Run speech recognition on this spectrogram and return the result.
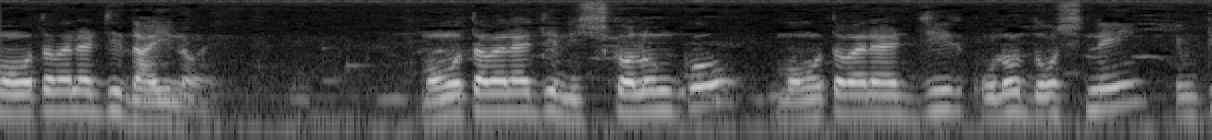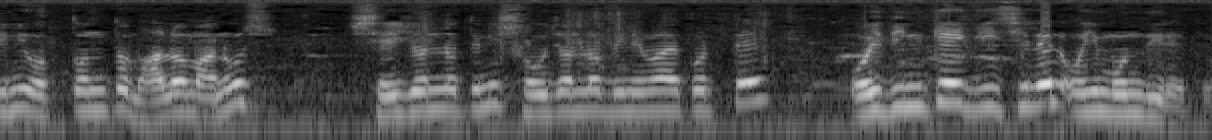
মমতা ব্যানার্জি দায়ী নয়। মমতা ব্যানার্জি নিষ্কলঙ্ক, মমতা ব্যানার্জির কোনো দোষ নেই, এবং তিনি অত্যন্ত ভালো মানুষ, সেই জন্য তিনি সৌজন্য বিনিময় করতে ওই দিনকেই গিয়েছিলেন ওই মন্দিরেতে।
